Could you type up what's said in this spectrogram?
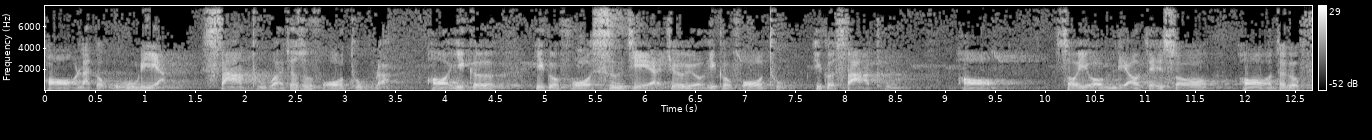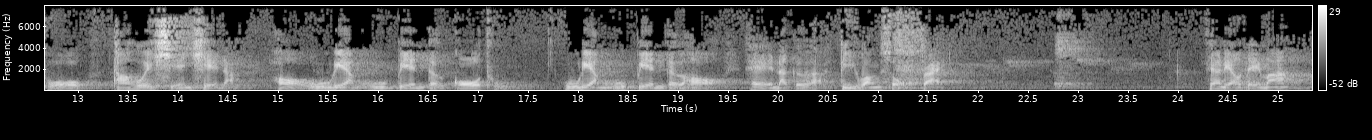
哦，那个无量刹土啊，就是佛土了，哦，一个一个佛世界啊，就有一个佛土，一个刹土，哦，所以我们了解说，哦，这个佛它会显现啊，哦，无量无边的国土，无量无边的哈，哎，那个啊地方所在，这样了解吗？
